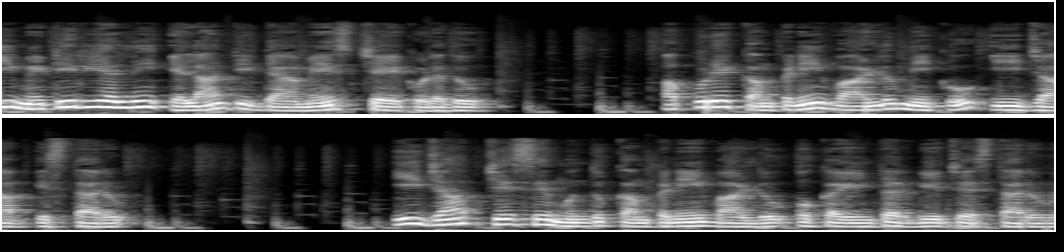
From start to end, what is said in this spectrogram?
ఈ మెటీరియల్ని ఎలాంటి డ్యామేజ్ చేయకూడదు. అప్పుడే కంపెనీ వాళ్ళు మీకు ఈ జాబ్ ఇస్తారు. ఈ జాబ్ చేసే ముందు కంపెనీ వాళ్ళు ఒక ఇంటర్వ్యూ చేస్తారు.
